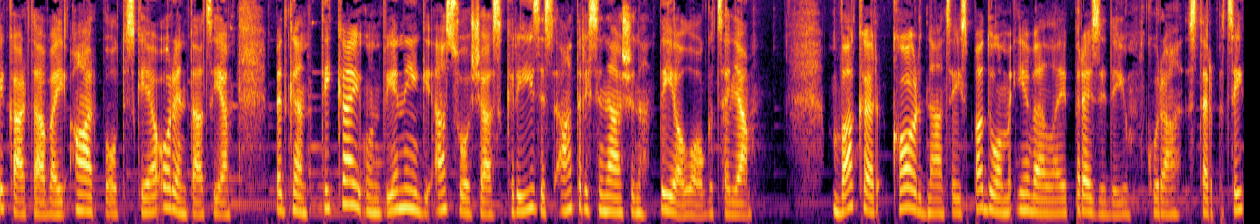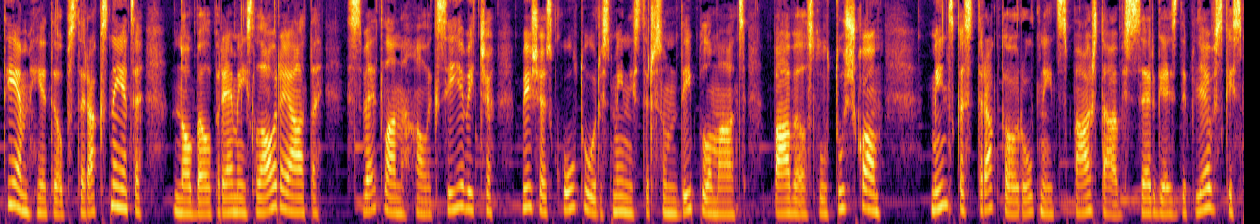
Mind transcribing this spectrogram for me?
iekārtā vai ārpolitiskajā orientācijā, bet gan tikai un vienīgi esošās krīzes atrisināšana risināšana dialoga ceļā. Vakar koordinācijas padome ievēlēja prezidiju, kurā starp citiem ietilpst rakstniece, Nobela prēmijas laureāte Svetlana Aleksieviča, bijušais kultūras ministrs un diplomāts Pāvels Lutuško, Minskas traktoru rūpnīcas pārstāvis Sergejs Dipļevskis,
